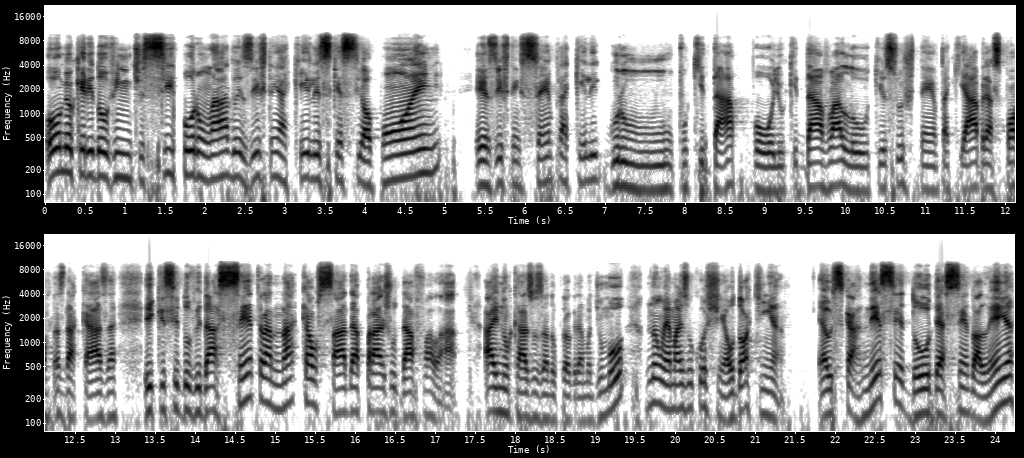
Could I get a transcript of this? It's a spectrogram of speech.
Ô oh, meu querido ouvinte, se por um lado existem aqueles que se opõem existem sempre aquele grupo que dá apoio, que dá valor, que sustenta, que abre as portas da casa e que, se duvidar, senta na calçada para ajudar a falar. Aí, no caso, usando o programa de humor, não é mais o coxinha, é o Doquinha. É o escarnecedor descendo a lenha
